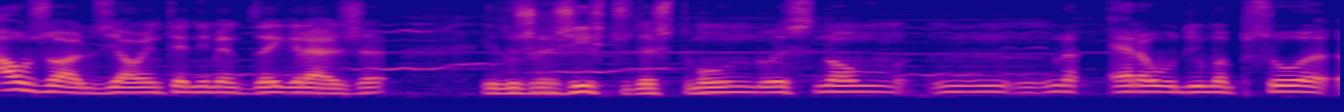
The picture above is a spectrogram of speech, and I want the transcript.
aos olhos e ao entendimento da Igreja e dos registros deste mundo, esse nome era o de uma pessoa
